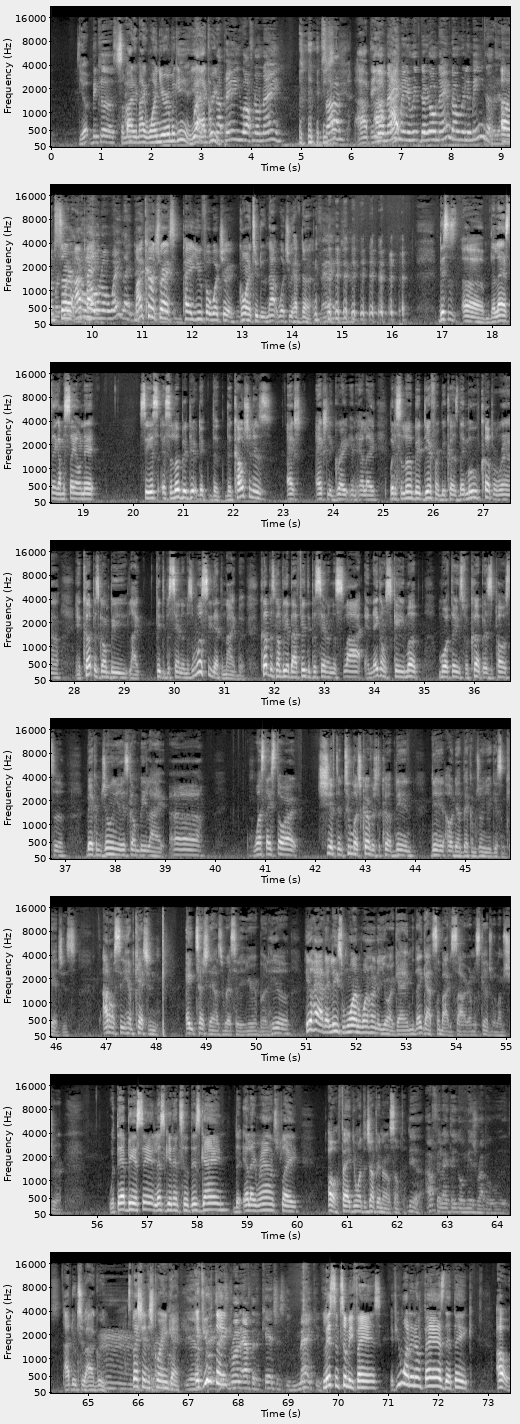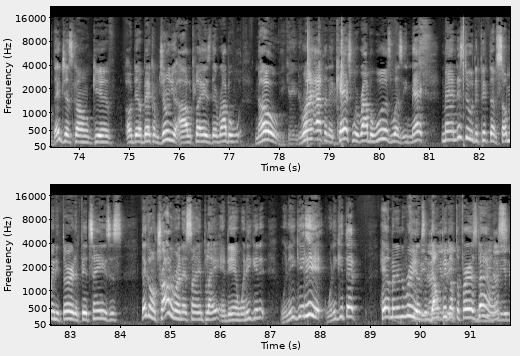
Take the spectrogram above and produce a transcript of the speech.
Yep. Because Somebody I'm, might one year him again. Yeah, right, I agree. I'm not paying you off no name. Sorry. I, And your I- name I- ain't re- your name don't really mean nothing. Um, sir, I I don't pay- hold no weight like that. my contracts pay you for what you're going to do, not what you have done. This is um, the last thing I'm gonna say on that. See, it's it's a little bit di- the the, the coaching is actually actually great in LA, but it's a little bit different because they move Kupp around, and Kupp is gonna be like fifty percent in this. We'll see that tonight, but Kupp is gonna be about fifty percent in the slot, and they're gonna scheme up more things for Kupp as opposed to Beckham Jr. It's gonna be like uh, once they start shifting too much coverage to Kupp, then then Odell Beckham Jr. get some catches. I don't see him catching eight touchdowns the rest of the year, but he'll he'll have at least one 100 yard game. They got somebody sorry on the schedule, I'm sure. With that being said, let's get into this game. The LA Rams play. Oh, Fad, you want to jump in on something? Yeah, I feel like they gonna miss Robert Woods. I do too. I agree, mm. especially in the screen game. Yeah, if you think run after the catch is immaculate. Listen to me, fans. If you one of them fans that think, oh, they just gonna give Odell Beckham Jr. all the plays that Robert Wo- No. He can't do Run it. after the catch with Robert Woods was immaculate. Man, this dude that picked up so many third and fifteens is they're gonna try to run that same play, and then when he get it, when he get hit, when he get that helmet in the ribs and don't of your pick up the first none of downs,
